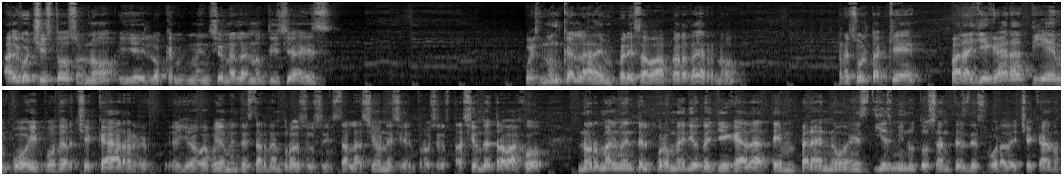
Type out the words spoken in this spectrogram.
algo chistoso, ¿no? Y lo que menciona la noticia es, pues nunca la empresa va a perder, ¿no? Resulta que para llegar a tiempo y poder checar, y obviamente estar dentro de sus instalaciones y dentro de su estación de trabajo, normalmente el promedio de llegada temprano es 10 minutos antes de su hora de checado.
